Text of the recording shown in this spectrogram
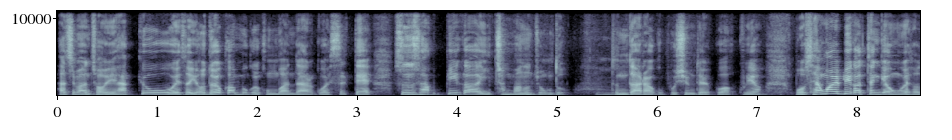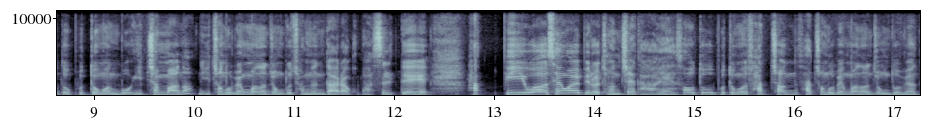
하지만 저희 학교에서 8과목을 공부한다라고 했을 때 순수 학비가 2천만 원 정도 음. 든다라고 보시면 될 것 같고요. 뭐 생활비 같은 경우에서도 보통은 뭐 2천만 원, 2,500만 원 정도 잡는다라고 봤을 때 학비와 생활비를 전체 다 해서도 보통은 4천, 4,500만 원 정도면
